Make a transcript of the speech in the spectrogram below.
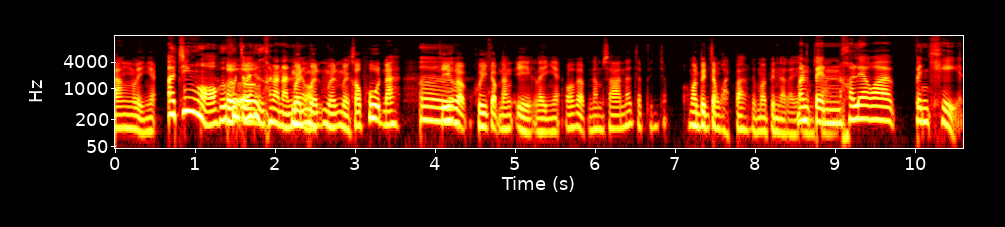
ดังอะไรเงี้ยเออจริงเหรอคือคุณจะไม่ถึงขนาดนั้นเหเลมือยนเหรอเหมือนเหมือนเหมือนเขาพูดนะเออที่แบบคุยกับนางเอกอะไรเงี้ยว่าแบบนำซานน่าจะเป็นจังมันเป็นจังหวัดป่ะหรือมันเป็นอะไรอะมันเป็นำซาเขาเรียกว่าเป็นเขต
